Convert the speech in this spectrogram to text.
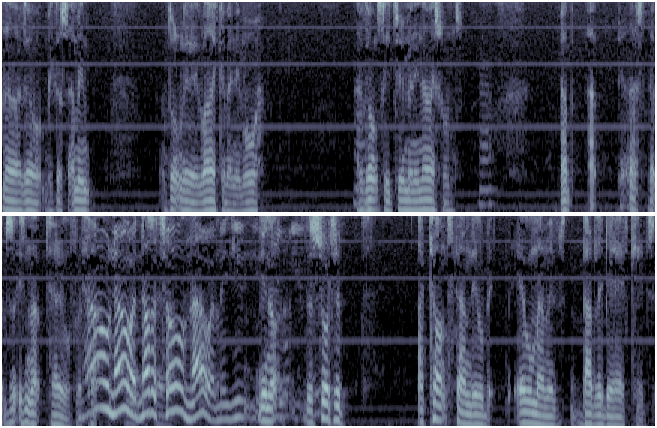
no, I don't because I mean, I don't really like them anymore. I don't see too many nice ones. No. I, I, that's that, isn't that terrible for a No, cat? no, to not at all. No, I mean you. You know, you the sort of I can't stand ill, ill-mannered, badly behaved kids.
